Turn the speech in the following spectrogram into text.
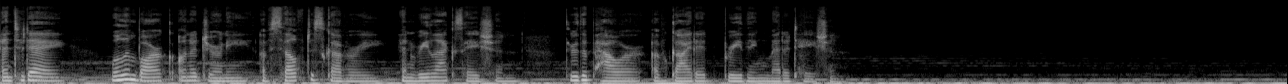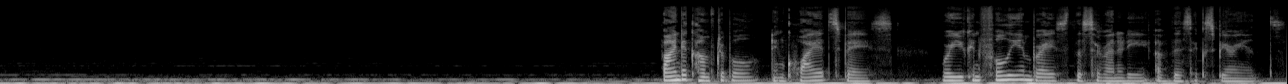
And today, we'll embark on a journey of self discovery and relaxation through the power of guided breathing meditation. Find a comfortable and quiet space where you can fully embrace the serenity of this experience.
